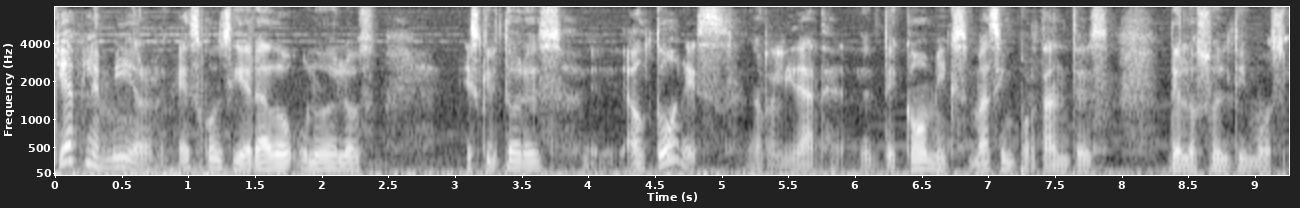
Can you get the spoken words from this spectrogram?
Jeff Lemire es considerado uno de los escritores, eh, autores en realidad de cómics más importantes de los últimos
